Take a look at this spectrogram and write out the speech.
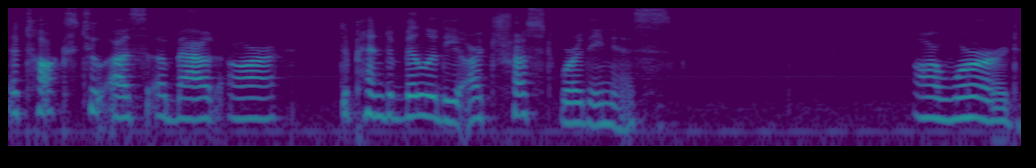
It talks to us about our dependability, our trustworthiness, our word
